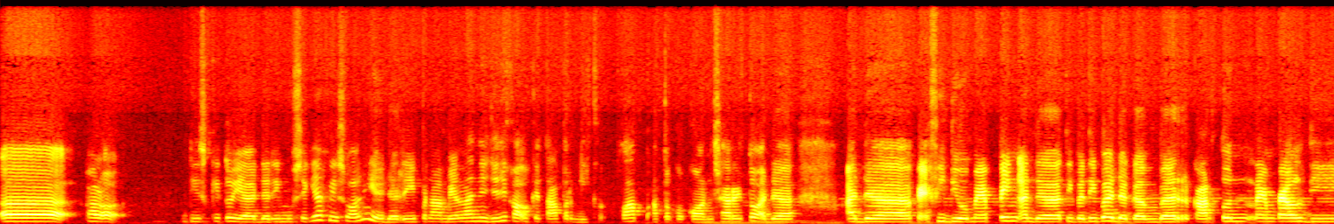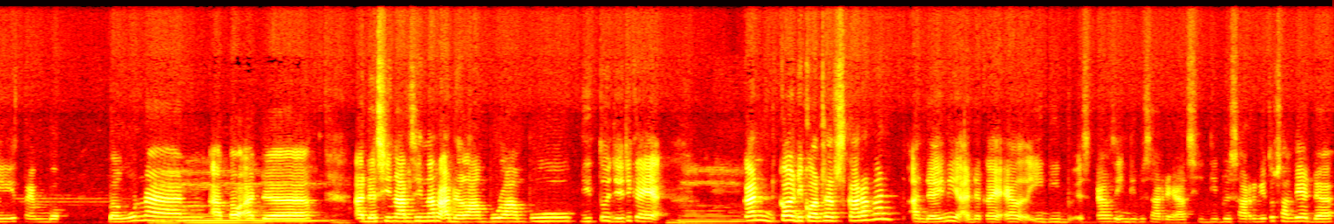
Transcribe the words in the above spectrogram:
eh kalau disc itu ya dari musiknya visualnya ya dari penampilannya. Jadi kalau kita pergi ke klub atau ke konser itu ada ada kayak video mapping, ada tiba-tiba ada gambar kartun nempel di tembok bangunan Hmm. atau ada ada sinar-sinar, ada lampu-lampu gitu. Jadi kayak Hmm. kan kalau di konser sekarang kan ada ini ya, ada kayak LED LCD besar ya, LCD besar gitu nanti ada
